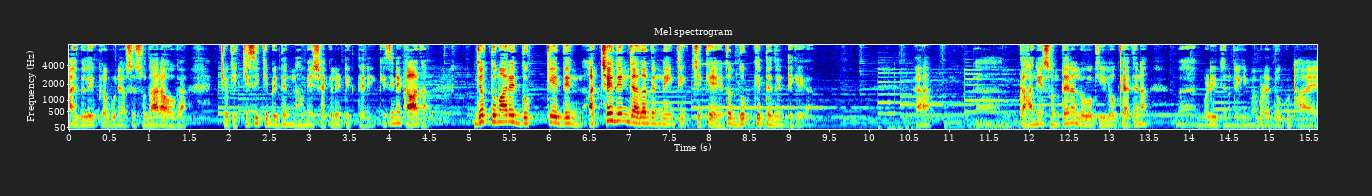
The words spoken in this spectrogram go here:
आई बिलीव प्रभु ने उसे सुधारा होगा, क्योंकि किसी के भी दिन हमेशा के लिए टिकते नहीं किसी ने कहा था, जब तुम्हारे दुख के दिन, अच्छे दिन ज़्यादा दिन नहीं टिके तो दुख कितने दिन टिकेगा? है ना? कहानियाँ सुनते हैं ना लोगों की, लोग कहते हैं ना बड़ी ज़िंदगी में बड़े दुख उठाए।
